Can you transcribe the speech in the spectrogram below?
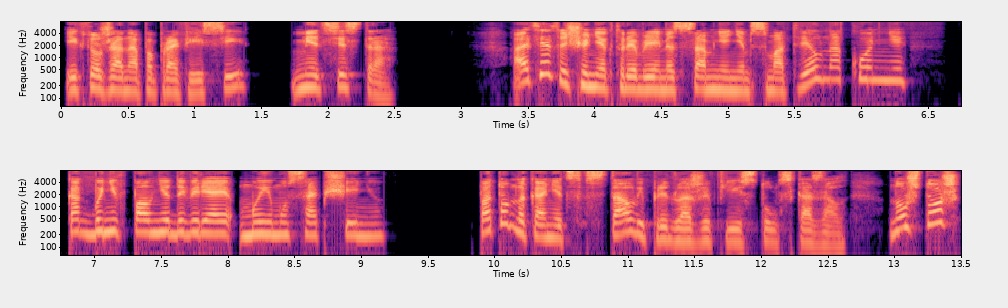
И кто же она по профессии?» «Медсестра». Отец еще некоторое время с сомнением смотрел на Конни, — как бы не вполне доверяя моему сообщению. Потом, наконец, встал и, предложив ей стул, сказал, «Ну что ж,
